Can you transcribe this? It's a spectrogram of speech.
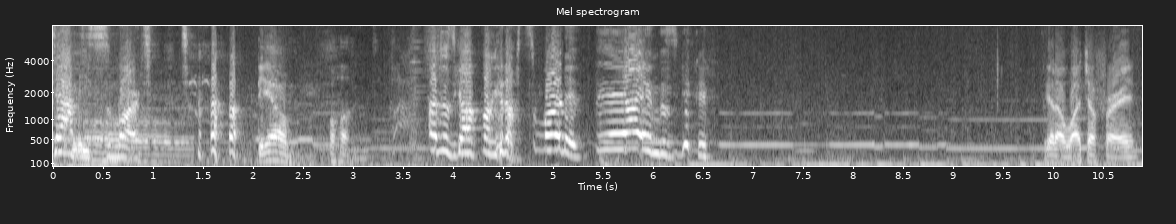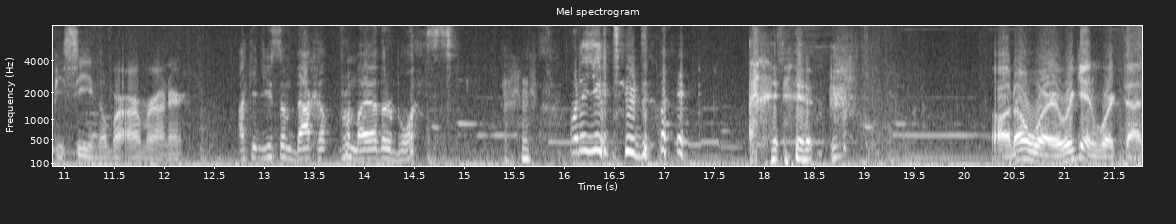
Damn, he's oh. smart. Damn. I just got fucking outsmarted. The AI in this game. You gotta watch out for our NPC, no more armor on her. I could use some backup from my other boys. what are you two doing? oh, don't worry, we're getting work done.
